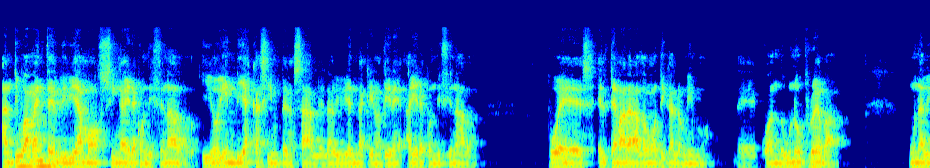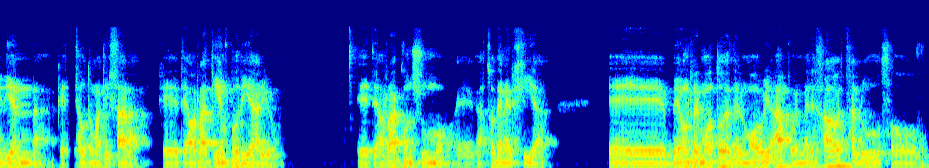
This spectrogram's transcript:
antiguamente vivíamos sin aire acondicionado y hoy en día es casi impensable la vivienda que no tiene aire acondicionado. Pues el tema de la domótica es lo mismo eh, cuando uno prueba una vivienda que está automatizada, que te ahorra tiempo diario, eh, te ahorra consumo, eh, gastos de energía, ve un remoto desde el móvil, ah, pues me he dejado esta luz o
